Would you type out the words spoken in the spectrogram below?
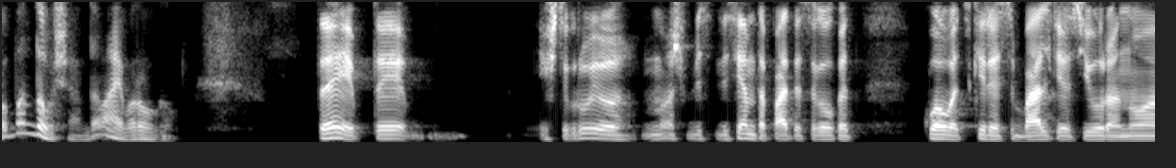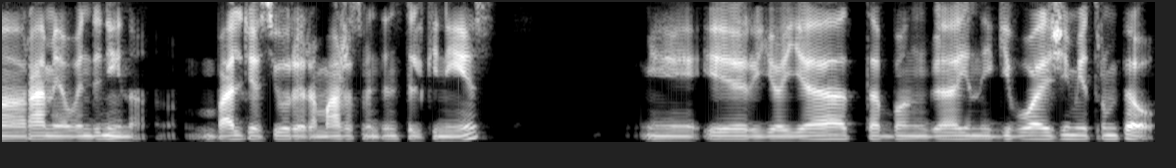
pabandau šiandien, davai, varau gal. Taip, tai iš tikrųjų, nu, aš vis, visiems tą patį sakau, kad kuo atskiriasi Baltijos jūra nuo Ramiojo vandenyno. Baltijos jūra yra mažas vandens telkinys ir joje ta banga, jinai gyvoja žymiai trumpiau.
